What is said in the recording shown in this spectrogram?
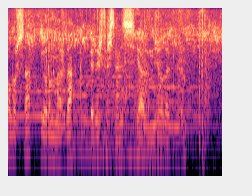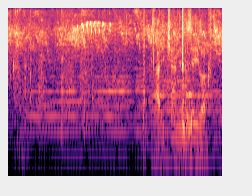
olursa yorumlarda belirtirseniz yardımcı olabilirim. Hadi kendinize iyi bakın.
